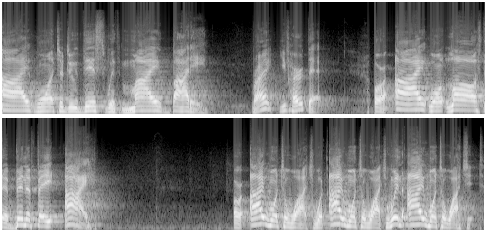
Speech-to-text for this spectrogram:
I want to do this with my body. Right? You've heard that. Or I want laws that benefit I. Or I want to watch what I want to watch when I want to watch it.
